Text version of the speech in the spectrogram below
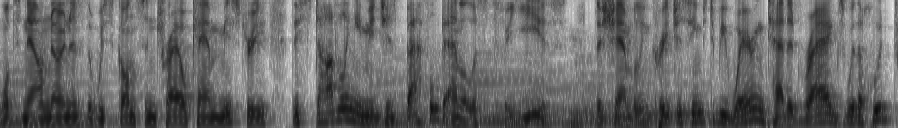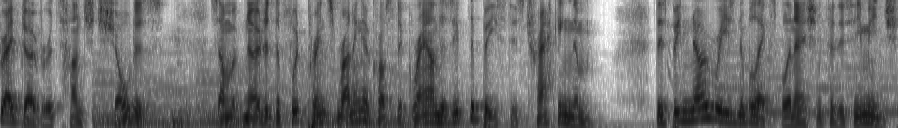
What's now known as the Wisconsin Trail Cam mystery, this startling image has baffled analysts for years. The shambling creature seems to be wearing tattered rags with a hood draped over its hunched shoulders. Some have noted the footprints running across the ground as if the beast is tracking them. There's been no reasonable explanation for this image.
